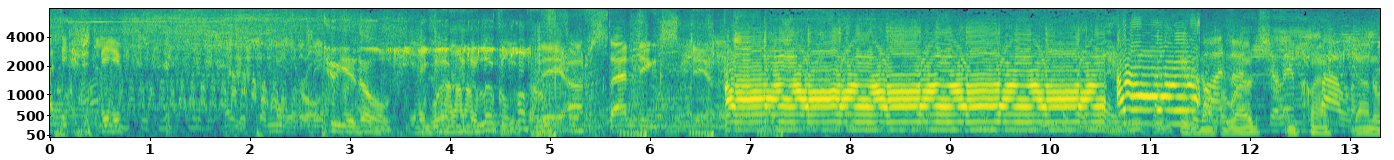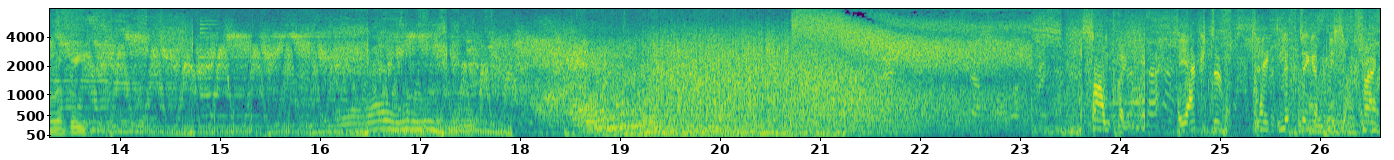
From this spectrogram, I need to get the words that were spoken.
I think you should leave. Two years old. He works at a local hospital. They are standing still. Skidded off the road and crashed down a ravine. Sampling. The act of take, lifting a piece of track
